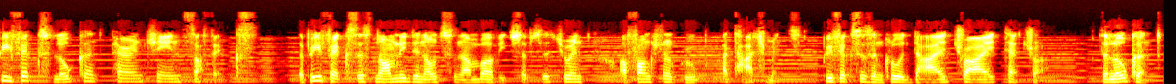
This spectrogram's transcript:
prefix, locant, parent chain, suffix. The prefix this normally denotes the number of each substituent or functional group attachments. Prefixes include di, tri, tetra. The locant,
